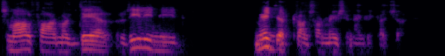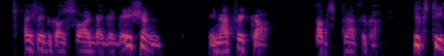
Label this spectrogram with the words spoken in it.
small farmers there really need major transformation in agriculture, especially because soil degradation in Africa, sub-Saharan Africa, 65%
